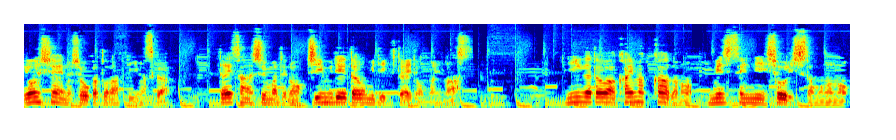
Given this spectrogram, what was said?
4試合の消化となっていますが、第3週までのチームデータを見ていきたいと思います。新潟は開幕カードの姫路戦に勝利したものの、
